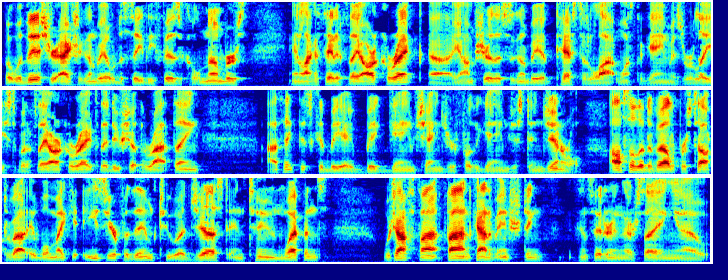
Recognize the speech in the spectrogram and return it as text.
But with this, you're actually going to be able to see the physical numbers. And like I said, if they are correct, uh, yeah, I'm sure this is going to be tested a lot once the game is released. But if they are correct, they do show the right thing I think this could be a big game changer for the game just in general. Also, the developers talked about it will make it easier for them to adjust and tune weapons, which I find, find kind of interesting considering they're saying, you know,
